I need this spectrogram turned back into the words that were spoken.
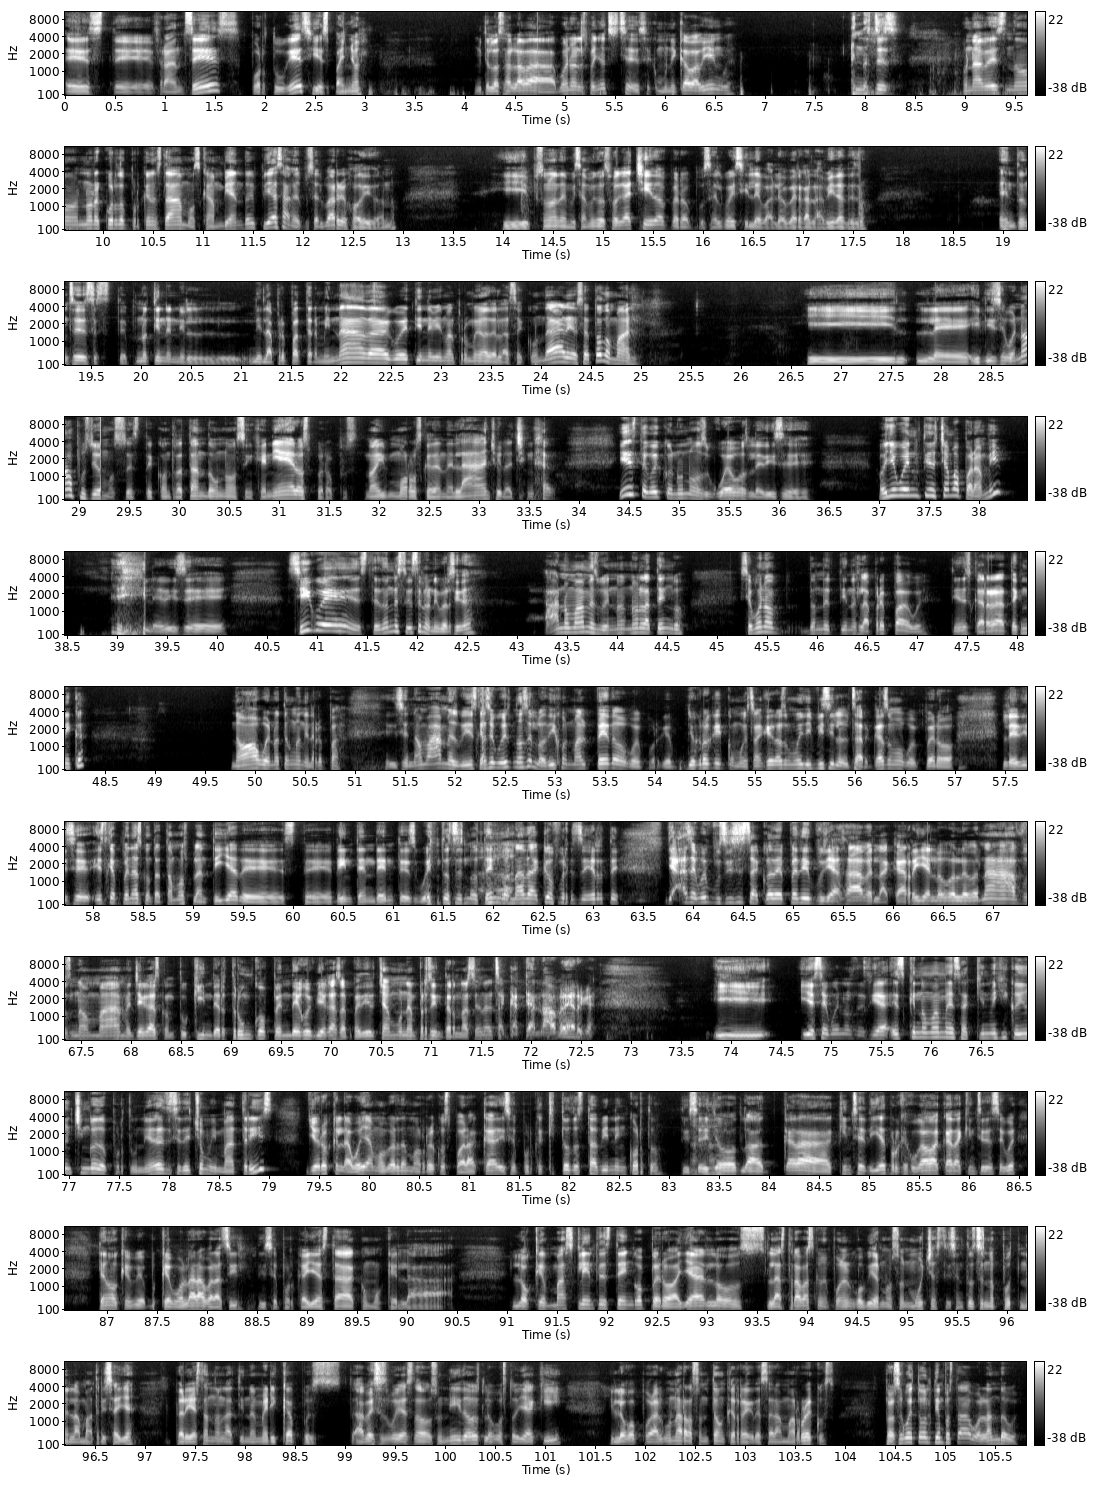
Este, francés, portugués y español. Y te los hablaba, bueno, el español se, comunicaba bien, güey. Entonces, una vez no, no recuerdo por qué nos estábamos cambiando. Y pues ya sabes, pues el barrio jodido, ¿no? Y pues uno de mis amigos juega chido, pero pues el güey sí le valió verga la vida desde. Entonces, este, no tiene ni, ni la prepa terminada, güey. Tiene bien mal promedio de la secundaria, o sea, todo mal. Y le y dice, bueno, pues yo estamos este, contratando unos ingenieros, pero pues no hay morros que den el ancho y la chingada. Y este güey con unos huevos le dice, oye, güey, ¿no tienes chamba para mí? y le dice, sí, güey, este, ¿dónde estudiaste en la universidad? Ah, no mames, güey, no, no la tengo. Dice, bueno, ¿dónde tienes la prepa, güey? ¿Tienes carrera técnica? No, güey, no tengo ni la prepa. Y dice, no mames, güey, es que ese güey no se lo dijo en mal pedo, güey, porque yo creo que como extranjero es muy difícil el sarcasmo, güey, pero le dice, es que apenas contratamos plantilla de, este, de intendentes, güey, entonces no tengo nada que ofrecerte. Ya ese güey, pues sí se sacó de pedo y pues ya sabes, la carrilla luego, luego, no, pues no mames, llegas con tu kinder trunco pendejo y llegas a pedir chamba a una empresa internacional, sácate a la verga. Y, y ese güey nos decía, es que no mames, aquí en México hay un chingo de oportunidades. Dice, de hecho, mi matriz, yo creo que la voy a mover de Marruecos para acá. Dice, porque aquí todo está bien en corto. Dice, yo la- cada 15 días, porque jugaba cada 15 días ese güey, tengo que, que volar a Brasil. Dice, porque allá está como que la... Lo que más clientes tengo, pero allá los, las trabas que me pone el gobierno son muchas. Dice, entonces no puedo tener la matriz allá. Pero ya estando en Latinoamérica, pues a veces voy a Estados Unidos, luego estoy aquí. Y luego por alguna razón tengo que regresar a Marruecos. Pero ese güey todo el tiempo estaba volando, güey.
